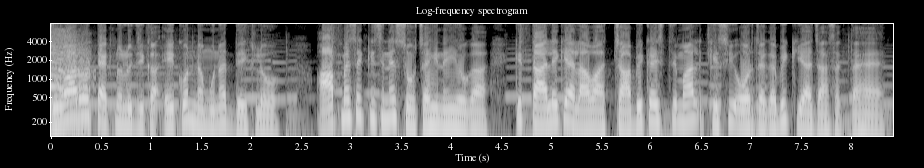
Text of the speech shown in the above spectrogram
जुगाड़ और टेक्नोलॉजी का एक और नमूना देख लो। आप में से किसी ने सोचा ही नहीं होगा कि ताले के अलावा चाबी का इस्तेमाल किसी और जगह भी किया जा सकता है।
